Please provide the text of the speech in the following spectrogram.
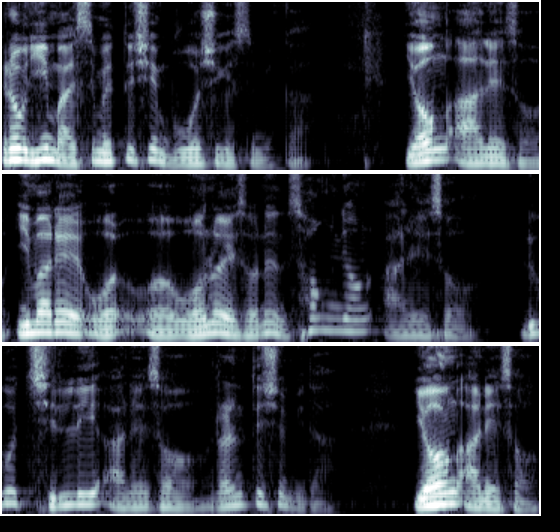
여러분 이 말씀의 뜻이 무엇이겠습니까? 영 안에서 이 말의 원- 어, 원어에서는 성령 안에서 그리고 진리 안에서라는 뜻입니다. 영 안에서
